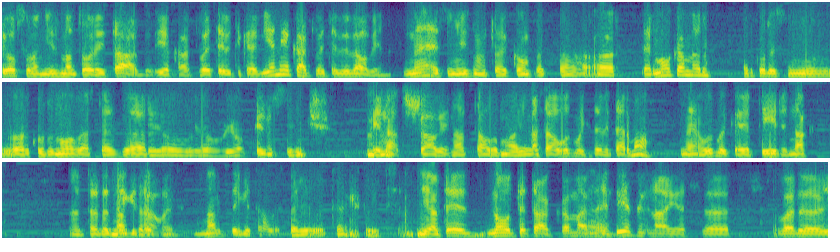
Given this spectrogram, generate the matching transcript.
pilsoņi izmanto arī tādu iekārtu. Vai tev ir tikai viena iekārta, vai tev ir vēl viena? Nē, es viņu izmantoju komplektā ar termokameru, ar kuru, viņu, ar kuru novērtēju zvēru jau, jau, jau pirms viņš pienāca šāvienu attālumā. Jau... Tā uzlika tev termo? Nē, uzlika ir tīri nakts. Tātad digitālais. Nakts digitālais termiklītis. Jā. jā, te, nu, te tā, kamēr neiedziļinājies, uh, var eh,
